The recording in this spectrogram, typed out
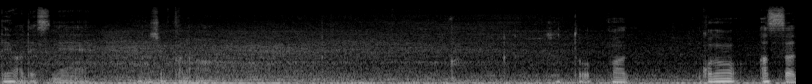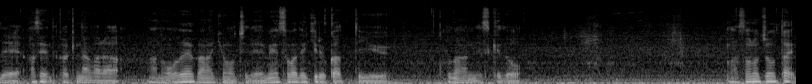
ではですねどうしようかな。ちょっとまあこの暑さで汗かきながらあの穏やかな気持ちで瞑想ができるかっていうことなんですけど、まあ、その状態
